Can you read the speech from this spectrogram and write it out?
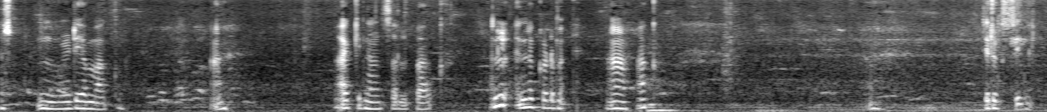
ಅಷ್ಟು ಮೀಡಿಯಮ್ ಹಾಕು. ಹಾಂ. ಹಾಕಿ ನಾನು ಸ್ವಲ್ಪ ಹಾಕು. ಅಲ್ಲ ಇನ್ನೂ ಕಡಿಮೆ. ಹಾಂ ಹಾಕು. ಹಾಂ.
